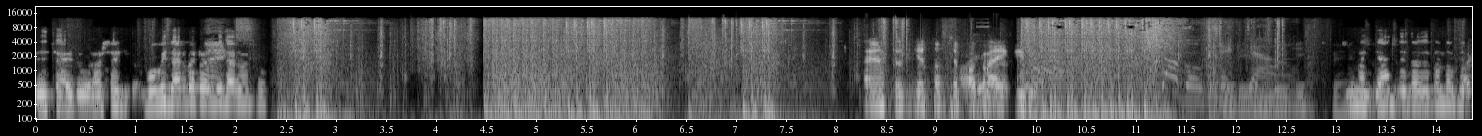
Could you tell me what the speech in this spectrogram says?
इस साइड वो हर साइड वो भी दार बैठो भी दार बैठो। तो ये तुमसे पकड़ाएगी। जी मैं ज्ञान देता फिर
